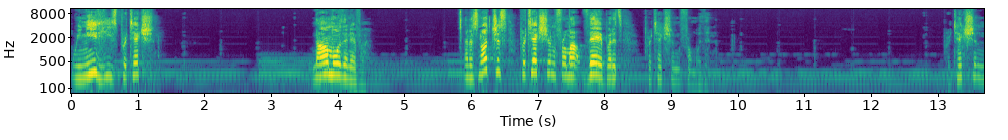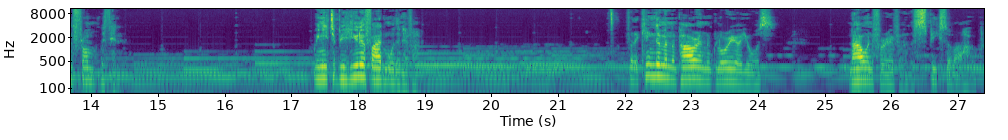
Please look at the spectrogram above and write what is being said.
We need his protection. Now more than ever. And it's not just protection from out there, but it's protection from within. Protection from within. We need to be unified more than ever. For the kingdom and the power and the glory are yours, now and forever. This speaks of our hope.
